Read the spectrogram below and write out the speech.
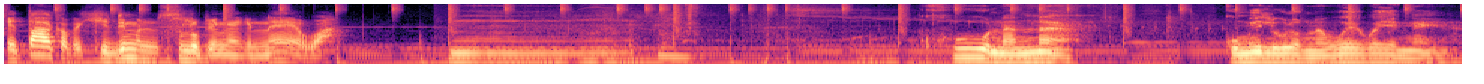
ไอ้ต้ากับไอ้คิดนี่มันสรุปยังไงกันแน่วะ อืมคู่นั้นน่ะ กูไม่รู้หรอกนะเว้ยว่ายังไงอะ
